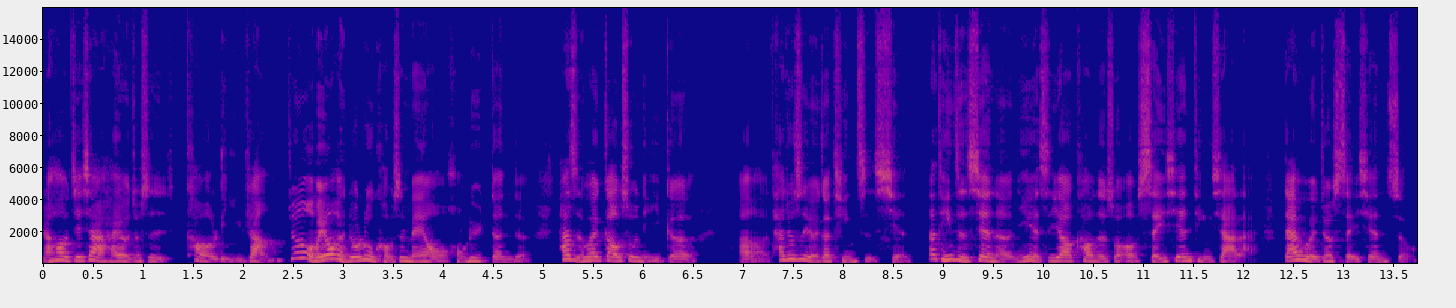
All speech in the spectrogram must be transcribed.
然后接下来还有就是靠礼让，就是我们有很多路口是没有红绿灯的，它只会告诉你一个，呃，它就是有一个停止线。那停止线呢，你也是要靠着说，哦，谁先停下来，待会就谁先走。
